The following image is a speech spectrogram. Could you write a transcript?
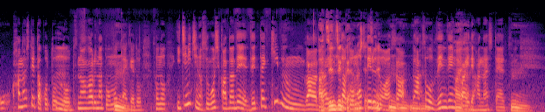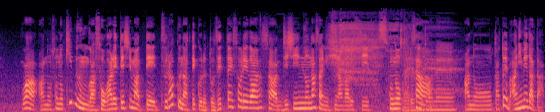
お話してたこととつながるなと思ったんやけど、その一日の過ごし方で絶対気分が大事だと思ってるのはさあね。うんうんうんあそう前々はいはい回で話したやつ。うんは、あのその気分がそがれてしまって辛くなってくると絶対それがさ自信のなさにつながるしそのさどね。あの例えばアニメだったら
